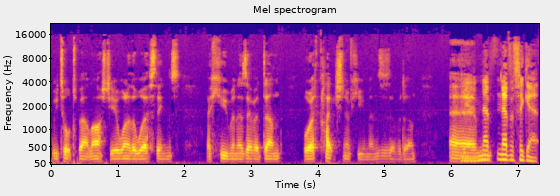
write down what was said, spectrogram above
we talked about last year, one of the worst things a human has ever done, or a collection of humans has ever done. Um, yeah, nev- never forget.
